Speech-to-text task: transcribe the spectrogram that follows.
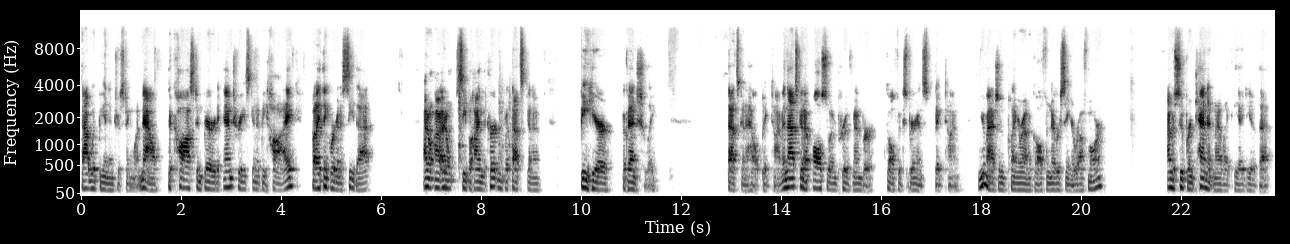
that would be an interesting one. Now, the cost and barrier to entry is going to be high, but I think we're going to see that. I don't I don't see behind the curtain, but that's going to be here eventually. That's going to help big time. And that's going to also improve member golf experience big time. Can you imagine playing around a golf and never seeing a rough mower? I'm a superintendent and I like the idea of that.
